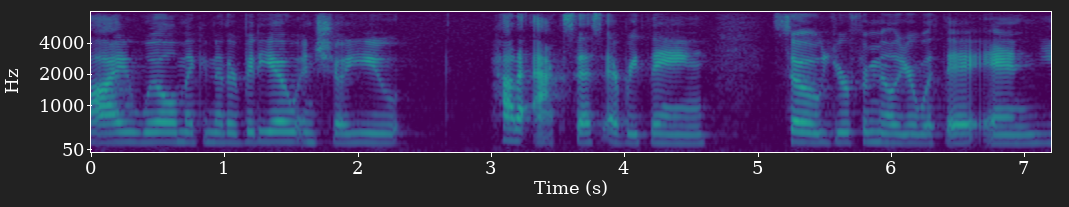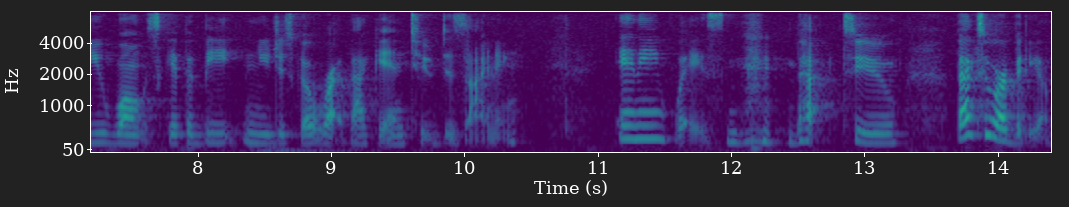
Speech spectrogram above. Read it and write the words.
I will make another video and show you how to access everything so you're familiar with it and you won't skip a beat and you just go right back into designing. Anyways, back to back to our video.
